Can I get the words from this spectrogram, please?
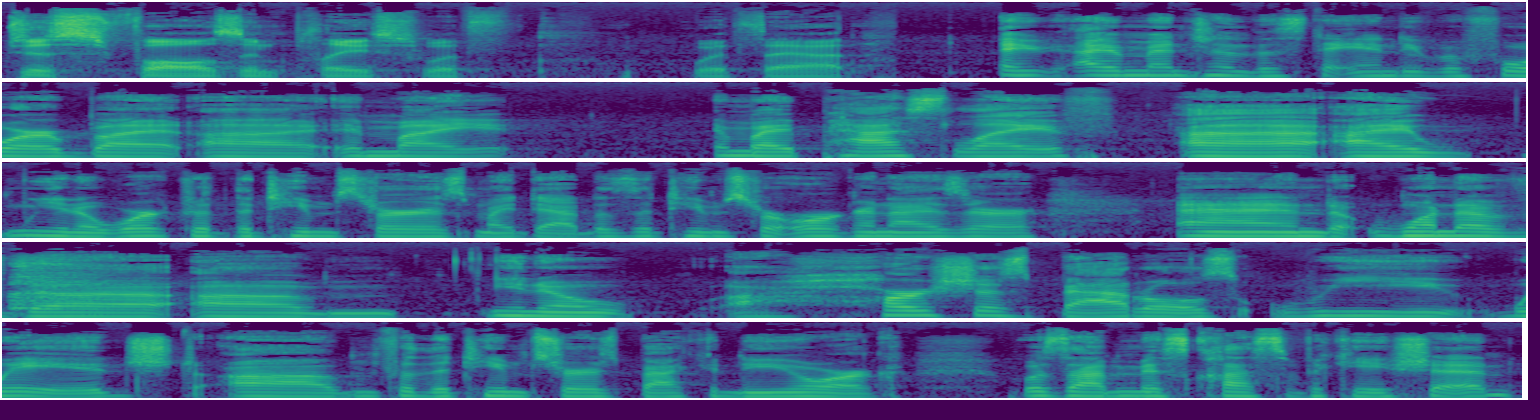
just falls in place with with that. I, I mentioned this to Andy before, but uh, in my in my past life, uh, I you know worked with the Teamsters. My dad was a Teamster organizer, and one of the um, you know uh, harshest battles we waged um, for the Teamsters back in New York was on misclassification.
